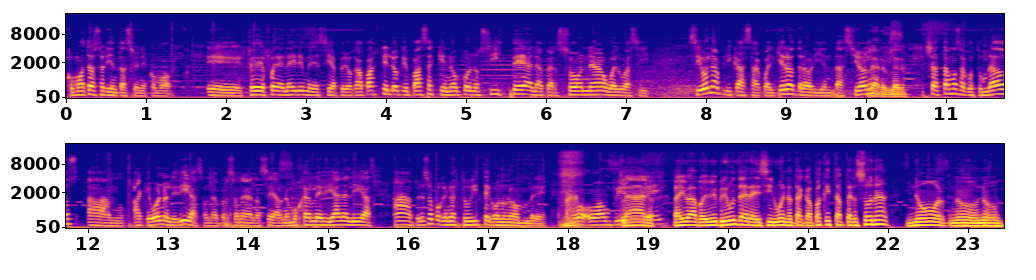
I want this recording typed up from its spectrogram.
como otras orientaciones, como eh, Fede fuera del aire me decía, pero capaz que lo que pasa es que no conociste a la persona o algo así. Si vos lo aplicás a cualquier otra orientación, Claro, claro. ya estamos acostumbrados a, a que vos no le digas a una persona, no sé, a una mujer lesbiana le digas, ah, pero eso porque no estuviste con un hombre. O, o a un pibe Claro, gay. ahí va, pues mi pregunta era decir, bueno, está capaz que esta persona no, no, no,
